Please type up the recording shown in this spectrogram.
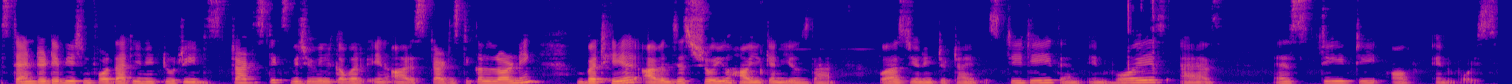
standard deviation? For that you need to read statistics which we will cover in our statistical learning. But here i will just show you how you can use that. First you need to type std then invoice as std of invoice.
